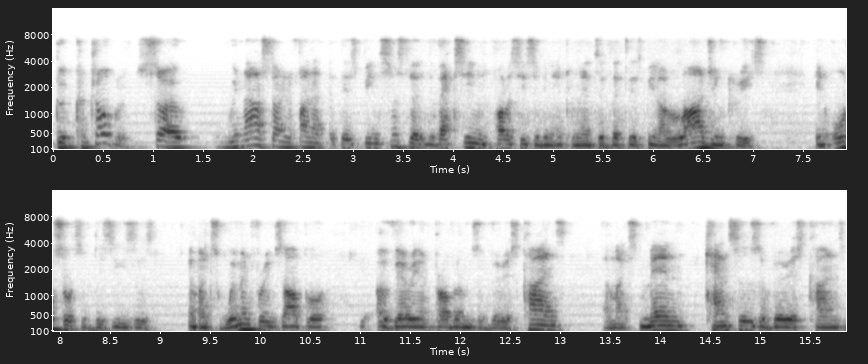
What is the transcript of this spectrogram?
good control group. So we're now starting to find out that there's been, since the, the vaccine policies have been implemented, that there's been a large increase in all sorts of diseases amongst women, for example, ovarian problems of various kinds, amongst men, cancers of various kinds,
